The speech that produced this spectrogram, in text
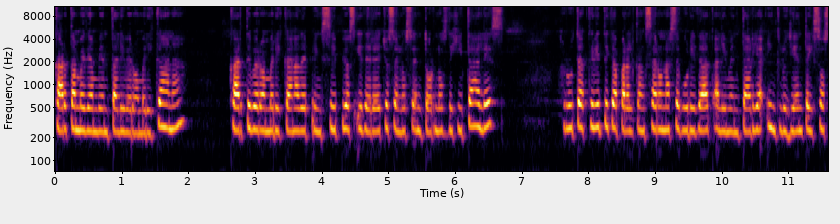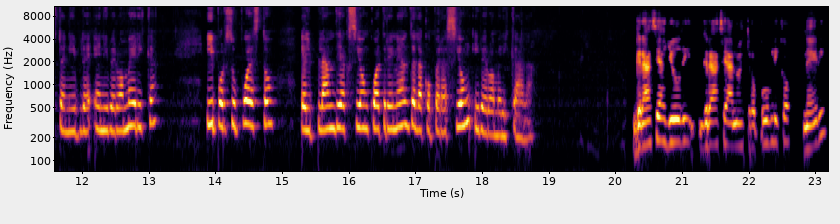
Carta Medioambiental Iberoamericana, Carta Iberoamericana de Principios y Derechos en los Entornos Digitales, Ruta Crítica para alcanzar una seguridad alimentaria incluyente y sostenible en Iberoamérica y, por supuesto, el Plan de Acción Cuatrienal de la Cooperación Iberoamericana. Gracias, Judy. Gracias a nuestro público. Neri.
